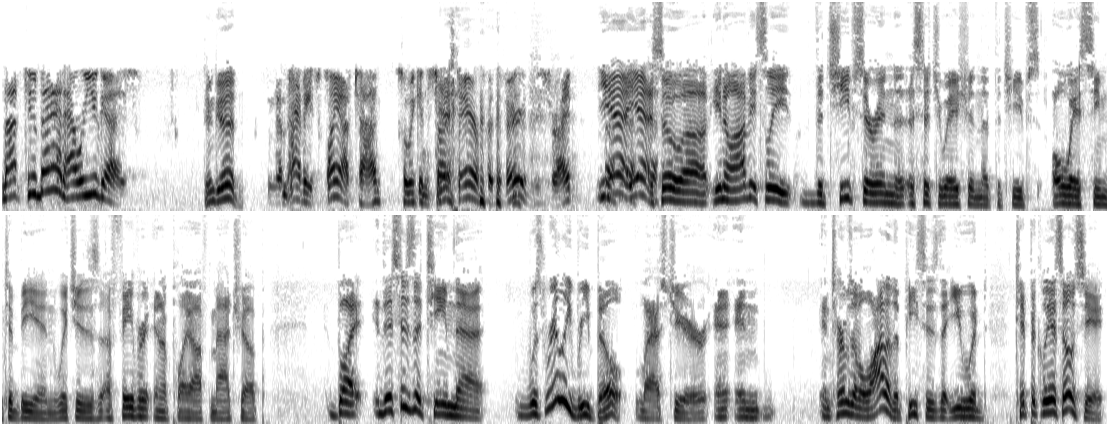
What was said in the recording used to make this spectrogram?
Not too bad. How are you guys? Doing good. I'm happy it's playoff time, so we can start there for the very least, right? Yeah, yeah. So, uh, you know, obviously the Chiefs are in a situation that the Chiefs always seem to be in, which is a favorite in a playoff matchup. But this is a team that was really rebuilt last year, and, and in terms of a lot of the pieces that you would typically associate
